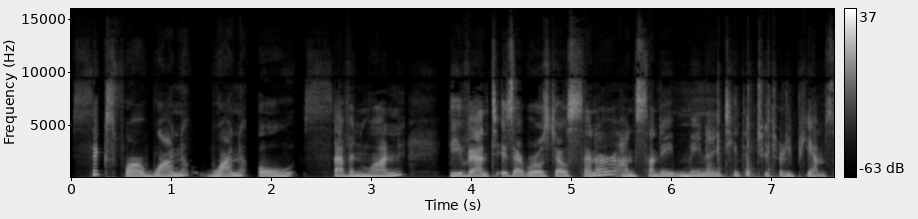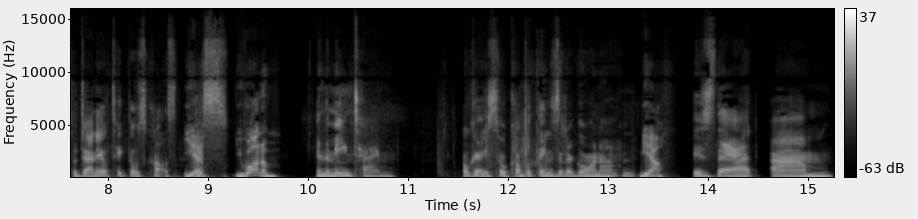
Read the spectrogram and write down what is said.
641 1071. The event is at Rosedale Center on Sunday, May 19th at 2.30 p.m. So Donnie will take those calls. Yes. You want them. In the meantime, okay, so a couple things that are going on Yeah. is that, um,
